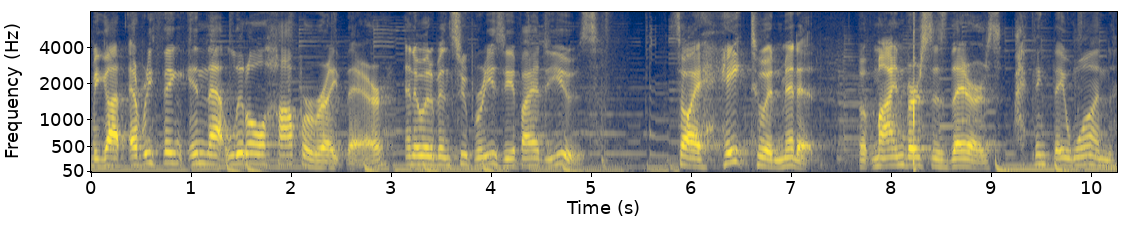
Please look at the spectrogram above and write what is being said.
We got everything in that little hopper right there, and it would have been super easy if I had to use. So I hate to admit it, but mine versus theirs, I think they won.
